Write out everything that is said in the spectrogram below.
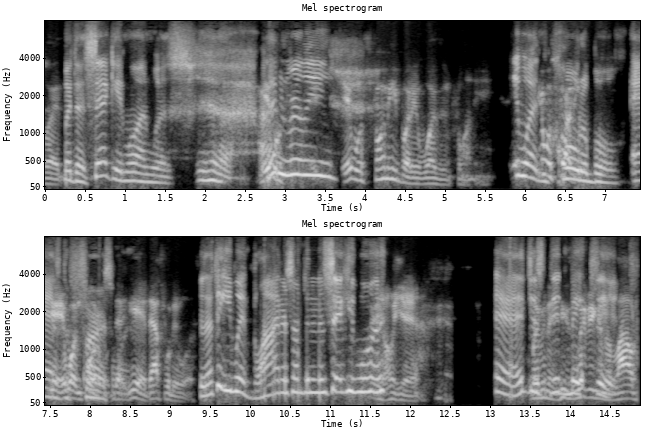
But But the second one was, I It didn't was- really. it was funny, but it wasn't funny. It wasn't was funny. quotable as yeah, it the wasn't first quotable. one. Yeah, that's what it was. 'Cause I think he went blind or something in the second one. Oh yeah. Yeah, it just living didn't he's make living sense. in a loud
